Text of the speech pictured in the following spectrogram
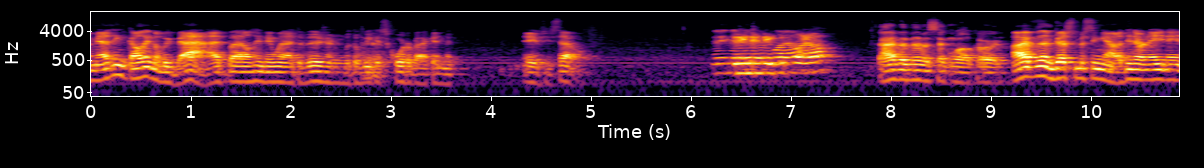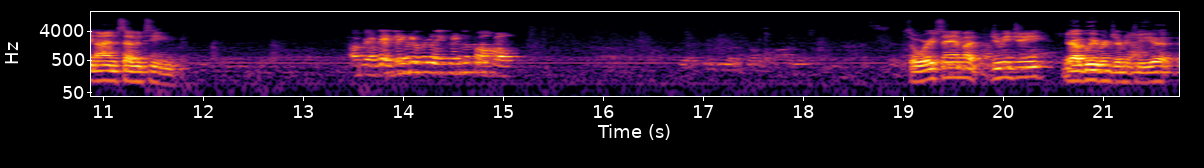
I mean, I think I don't think they'll be bad, but I don't think they win that division with the weakest quarterback in the AFC South. Do you Do you think they make make the the playoffs? playoffs? I have them as a second wild card. I have them just missing out. I think they're an 8 8 9 17. Okay, thank you for, thank you for the call. So what are you saying about Jimmy G? You're not a believer in Jimmy G yet?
